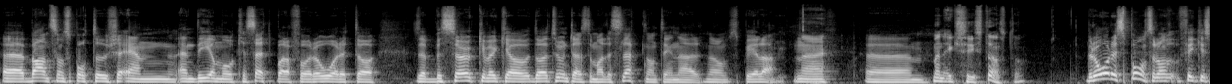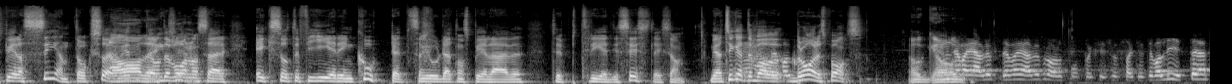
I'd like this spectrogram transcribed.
Eh, band som spottade ur sig en, en demo-kassett bara förra året och så Berserker verkar, då jag tror inte ens de hade släppt någonting när, när de spelade. Nej. Ehm, Men Existence då? Bra respons och de fick ju spela sent också. Jag Ja, vet inte om det var någon så här exotifiering-kortet som gjorde att de spelade typ tredje sist liksom. Men jag tycker att det Ja, var, det var- bra respons. Mm, Det var jävligt, det var jävligt bra respons på Existus faktiskt. Det var lite,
